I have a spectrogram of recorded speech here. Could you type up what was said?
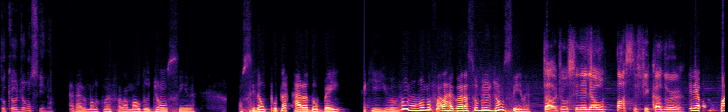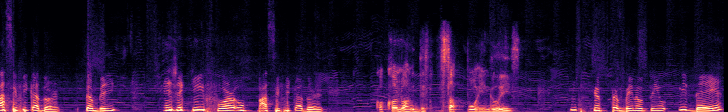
do que o John Cena. Caralho, o maluco vai falar mal do John Cena. John Cena é um puta cara do bem. Aqui, vamos, vamos falar agora sobre o John Cena. Tá, o John Cena ele é o pacificador. Ele é um pacificador. Também, seja quem for o pacificador. Qual, qual é o nome dessa porra em inglês? Eu também não tenho ideia.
